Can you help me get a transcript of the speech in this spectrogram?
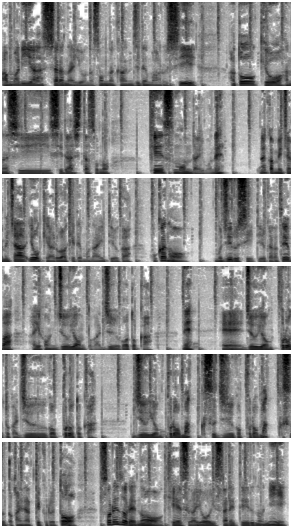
あんまりいらっしゃらないようなそんな感じでもあるし、あと今日お話ししだしたそのケース問題もね、なんかめちゃめちゃ容器あるわけでもないというか、他の無印というか、例えば iPhone14 とか15とか、ね、えー、14 Pro とか15 Pro とか、14 Pro Max、15 Pro Max とかになってくると、それぞれのケースが用意されているのに、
